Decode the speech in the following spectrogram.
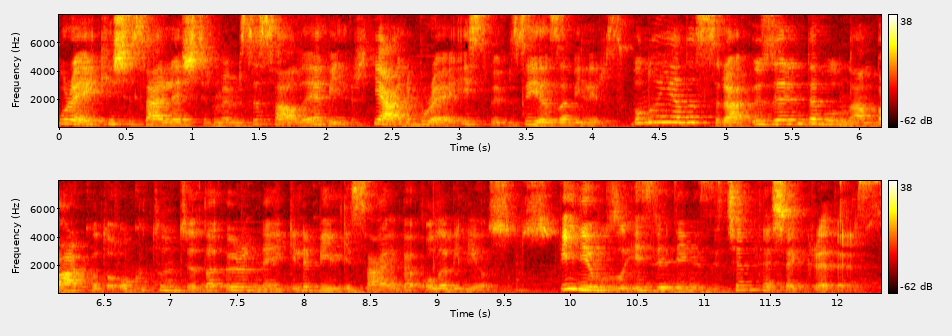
buraya kişiselleştirmemizi sağlayabilir. Yani buraya ismimizi yazabiliriz. Bunun yanı sıra üzerinde bulunan barkodu okutunca da ürünle ilgili bilgi sahibi olabiliyorsunuz. Videomuzu izlediğiniz için teşekkür ederiz.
